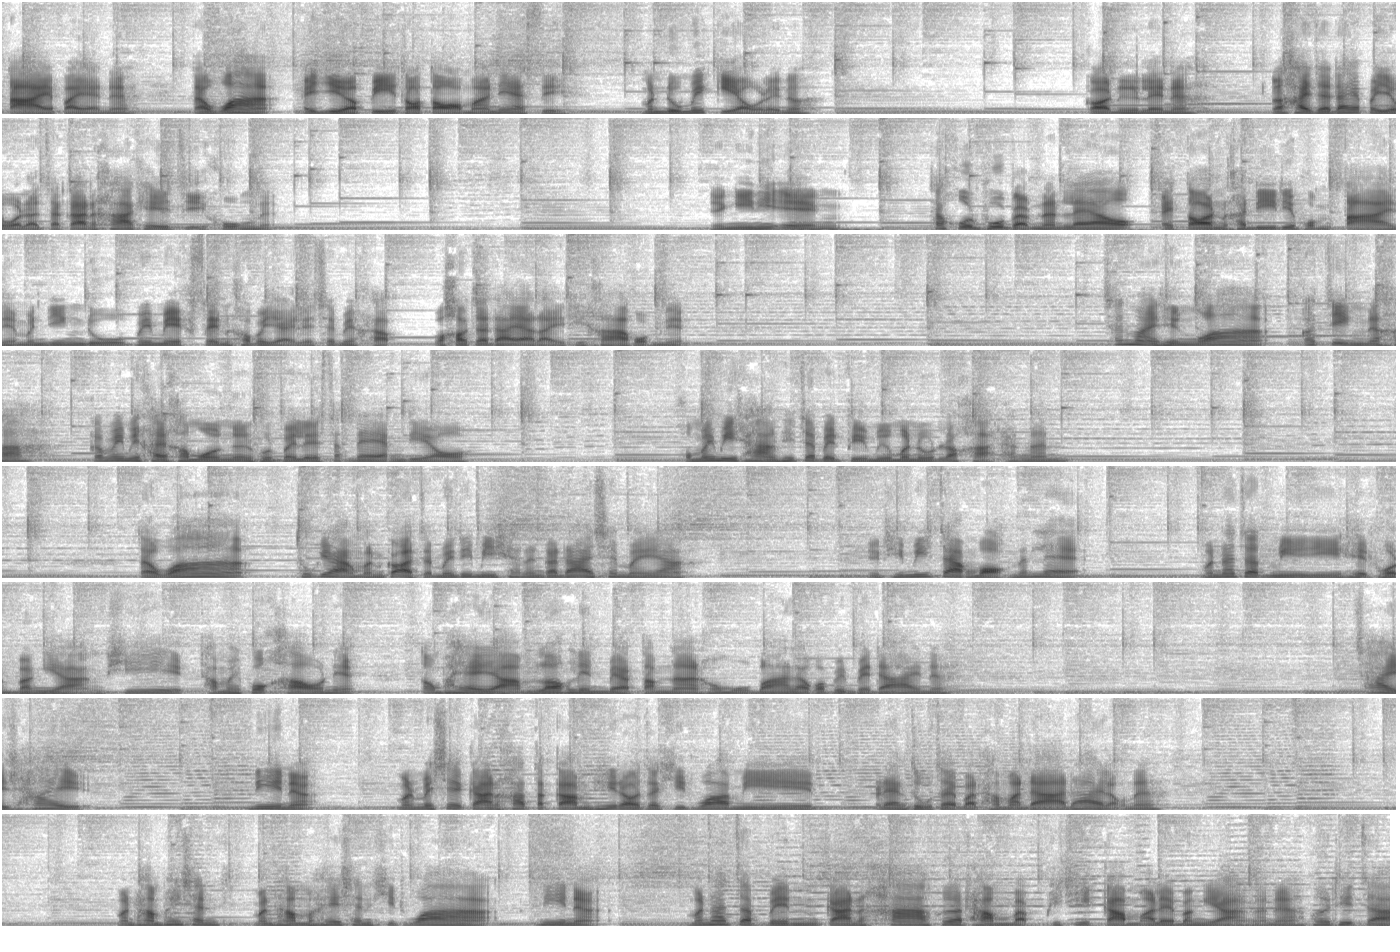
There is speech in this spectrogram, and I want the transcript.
ตายไปอะนะ แต่ว่าไอเหยื่อปีต่อๆมาเนี่ยสิ มันดูไม่เกี่ยวเลยเนาะ ก่อนอื่นเลยนะ แล้วใครจะได้ประโยชน์ล่ะจากการฆ่าเคจิคุงเนี่ยอย่างนี้นี่เองถ้าคุณพูดแบบนั้นแล้วไอตอนคดีที่ผมตายเนี่ยมันยิ่งดูไม่เมคเซนเข้าไปใหญ่เลยใช่ไหมครับ ว่าเขาจะได้อะไรที่ฆ่าผมเนี่ย ฉันหมายถึงว่าก็จริงนะคะ ก็ไม่มีใครขโมยเงินคุณไปเลยสักแดงเดียวคงไม่มีทางที่จะเป็นฝีมือมนุษย์หรอกค่ะทั้งนั้น แต่ว่าทุกอย่างมันก็อาจจะไม่ได้มีแค่นั้นก็ได้ใช่ไหมอะอย่างที่มิจางบอกนั่นแหละ มันน่าจะมีเหตุผลบางอย่างที่ทำให้พวกเขาเนี่ยต้องพยายามลอกเลียนแบบตำนานของหมู่บ้านแล้วก็เป็นไปได้นะ ใช่ใช่นี่เนี่ยมันไม่ใช่การฆาตกรรมที่เราจะคิดว่ามีแรงจูงใจแบบธรรมดาได้หรอกนะ มันทำให้ฉันมันทำให้ฉันคิดว่านี่เนี่ยมันน่าจะเป็นการฆ่าเพื่อทำแบบพิธีกรรมอะไรบางอย่างอะนะเพื่อที่จะ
